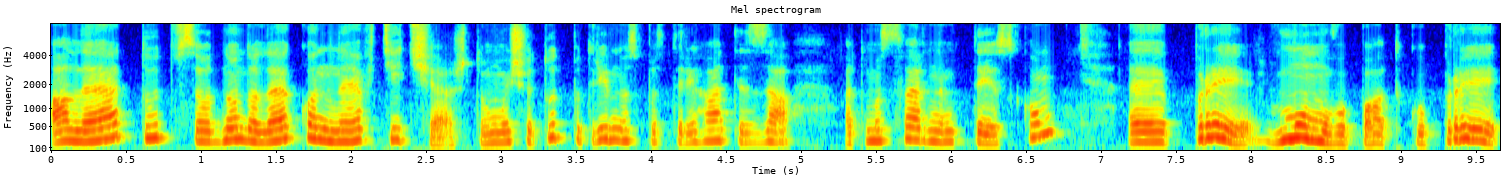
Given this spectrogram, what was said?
але тут все одно далеко не втічеш, тому що тут потрібно спостерігати за атмосферним тиском. Е, При, в моєму випадку, при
